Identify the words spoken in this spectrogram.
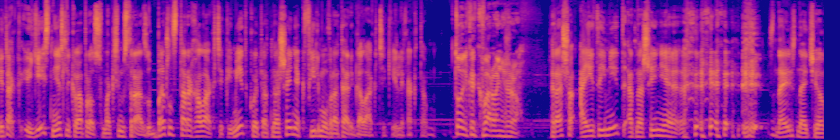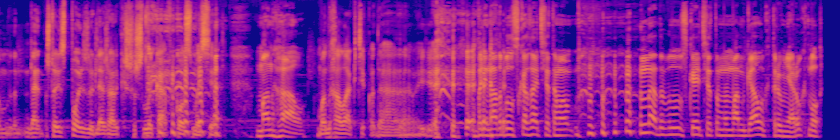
Итак, есть несколько вопросов. Максим, сразу. Battlestar Galactica имеет какое-то отношение к фильму «Вратарь галактики» или как там? Только к Воронежу. Хорошо, а это имеет отношение, знаешь, на чем, на, что используют для жарки шашлыка в космосе? Мангал. Мангалактику, да. Блин, надо было сказать этому, надо было сказать этому мангалу, который у меня рухнул,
